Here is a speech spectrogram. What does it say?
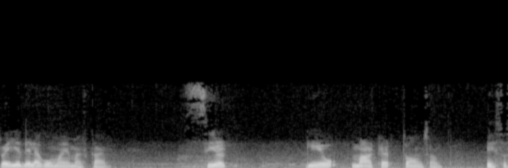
reyes de la goma de mascar. Sir Geo Marker Thompson. Eso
